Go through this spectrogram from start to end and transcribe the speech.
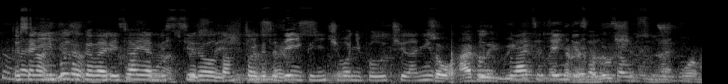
То есть они не будут говорить, а я инвестировал там столько-то денег и ничего не получил. Они платят деньги за, услугу.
